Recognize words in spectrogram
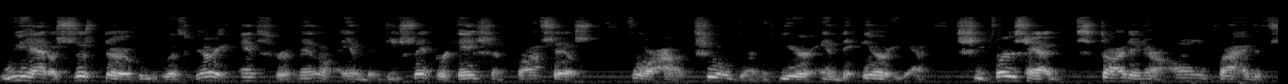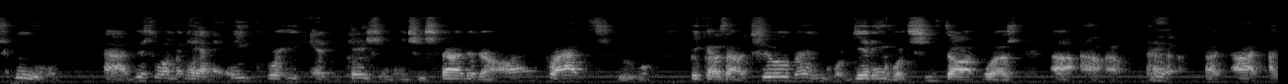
We had a sister who was very instrumental in the desegregation process for our children here in the area. She first had started her own private school. Uh, this woman had an eighth grade education and she started her own private school because our children were getting what she thought was uh, uh, uh, uh,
